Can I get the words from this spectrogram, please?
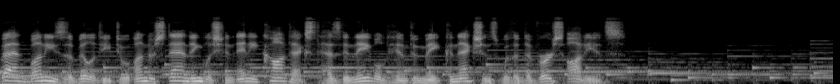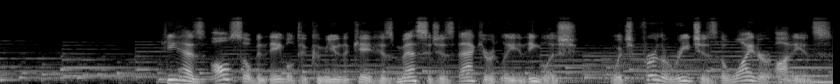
Bad Bunny's ability to understand English in any context has enabled him to make connections with a diverse audience. He has also been able to communicate his messages accurately in English, which further reaches the wider audience.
